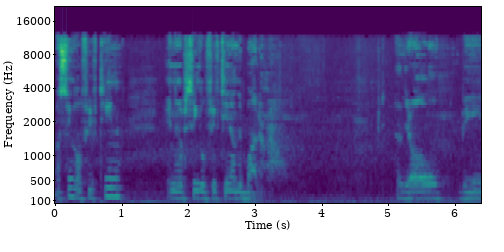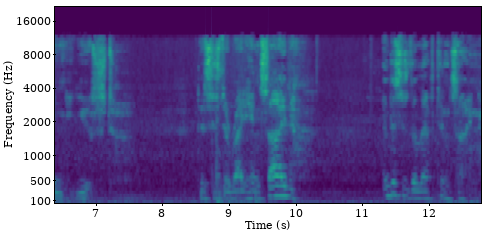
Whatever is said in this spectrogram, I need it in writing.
a single 15 and a single 15 on the bottom. And they're all being used. This is the right hand side and this is the left hand side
